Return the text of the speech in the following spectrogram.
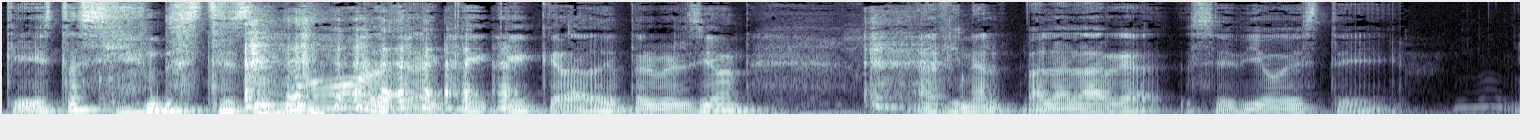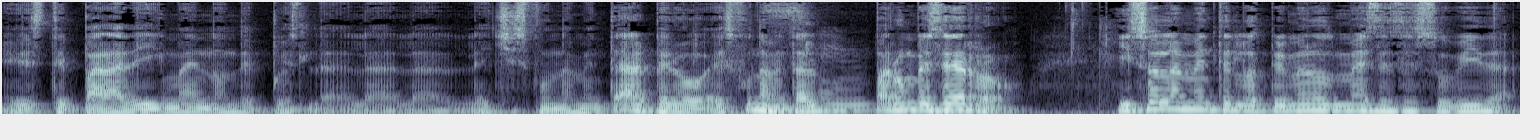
¿qué está haciendo este señor? O sea, qué, qué grado de perversión. Al final, a la larga, se dio este este paradigma en donde pues la, la, la leche es fundamental, pero es fundamental Sí. para un becerro y solamente los primeros meses de su vida.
